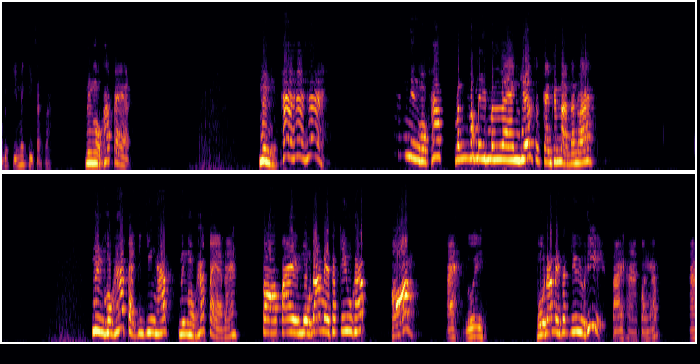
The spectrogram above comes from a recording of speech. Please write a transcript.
เมื่อกี้ไม่คีย์สัตว์ว่ะหนึ่งหกห้าแปดหนึ่งห้าห้าห้าหนึ่งหกห้ามันทำไมมันแรงเยอะกับกันขนาดนั้นวะหนึ่งหกห้าแปดจริง ๆ ครับหนึ่งหกห้าแปดนะ ต่อไปหมวกดาเมจสกิลครับ พร้อมไปลุยหมวกดาเมจสกิลอยู่ที่ตายหาก่อนครับอะ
